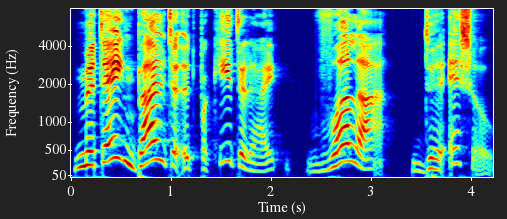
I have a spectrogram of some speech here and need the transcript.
Meteen buiten het parkeerterrein, voilà, de Esso.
